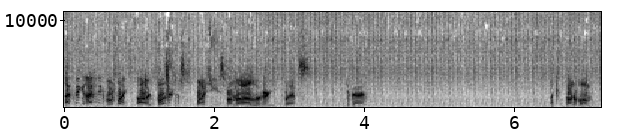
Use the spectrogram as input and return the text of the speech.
I think I think those like oh those are just plushies from a lunar eclipse event. Like a ton of them.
